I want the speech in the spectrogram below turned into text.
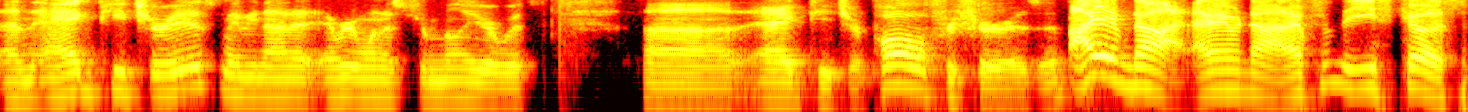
an ag teacher is. Maybe not everyone is familiar with uh, ag teacher. Paul for sure isn't. I am not. I am not. I'm from the East Coast.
